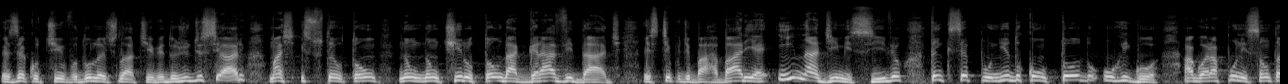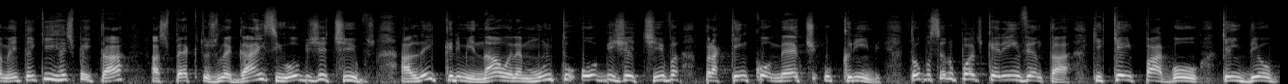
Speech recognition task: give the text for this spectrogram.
executivo, do legislativo e do judiciário, mas isso tem o tom, não, não tira o tom da gravidade. Esse tipo de barbárie é inadmissível, tem que ser punido com todo o rigor. Agora, a punição também tem que respeitar aspectos legais e objetivos. A lei criminal ela é muito objetiva para quem comete o crime. Então você não pode querer inventar que quem pagou, quem deu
